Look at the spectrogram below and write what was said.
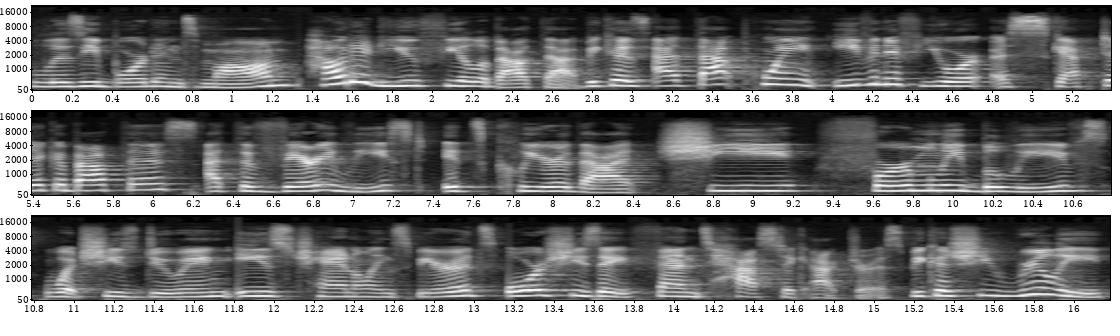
Lizzie Borden's mom, how did you feel about that? Because at that point, even if you're a skeptic about this, at the very least, it's clear that she firmly believes what she's doing is channeling spirits, or she's a fantastic actress because she really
